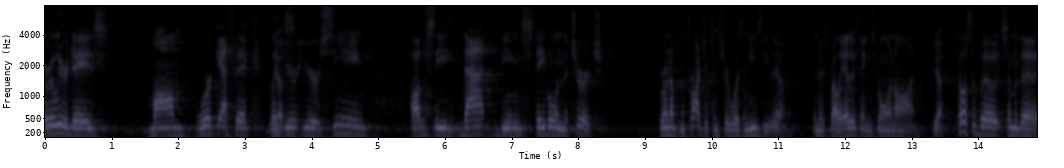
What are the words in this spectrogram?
earlier days, mom, work ethic, like Yes. you're you're seeing obviously that being stable in the church. Growing up in the projects, I'm sure wasn't easy though. Yeah. And there's probably other things going on. Yeah. Tell us about some of the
